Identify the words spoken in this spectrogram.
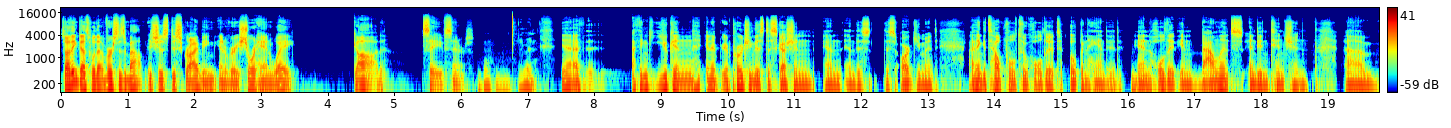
So I think that's what that verse is about. It's just describing in a very shorthand way God saves sinners. Mm-hmm. Amen. Yeah. I think you can, in, in, approaching this discussion and and this this argument, I think it's helpful to hold it open handed mm-hmm. and hold it in balance and intention, um,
